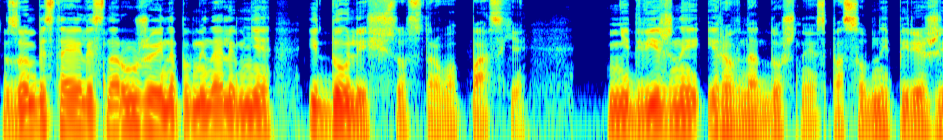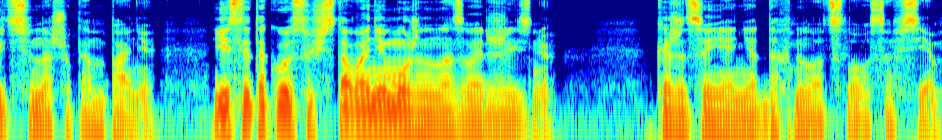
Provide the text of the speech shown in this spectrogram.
Зомби стояли снаружи и напоминали мне идолищ с острова Пасхи. Недвижные и равнодушные, способные пережить всю нашу компанию. Если такое существование можно назвать жизнью. Кажется, я не отдохнул от слова совсем.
